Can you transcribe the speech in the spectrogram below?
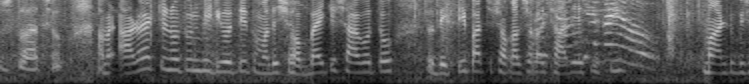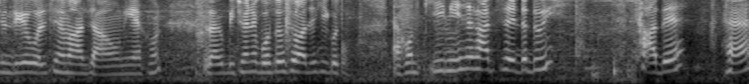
সুস্থ আছো। আমার আরও একটা নতুন ভিডিওতে তোমাদের সবাইকে স্বাগত। তো দেখতেই পাচ্ছ, সকাল সকাল ছাদে এসেছি। মা মান্টু পিছন দিকে বলছে, মা, যাওনি এখন। দেখো, পিছনে বসে বসে আজকে কী করছ। এখন কি নিয়ে এসে খাচ্ছিস এটা তুই? ছাদে? হ্যাঁ?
